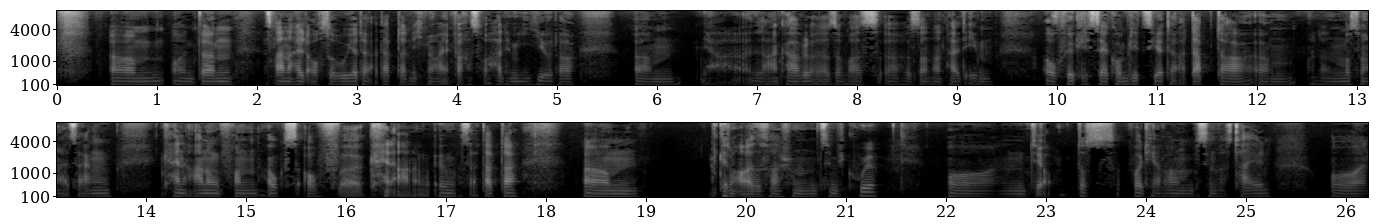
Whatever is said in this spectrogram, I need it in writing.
ähm, und dann, es waren halt auch so weirde Adapter, nicht nur einfach so HDMI oder ähm, ja, LAN-Kabel oder sowas, äh, sondern halt eben auch wirklich sehr komplizierte Adapter. Ähm, und dann muss man halt sagen, keine Ahnung von AUX auf, äh, keine Ahnung, irgendwas Adapter. Ähm, genau, also es war schon ziemlich cool. Und ja, das wollte ich einfach mal ein bisschen was teilen. Und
